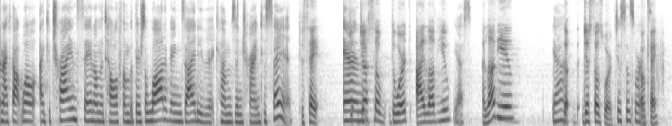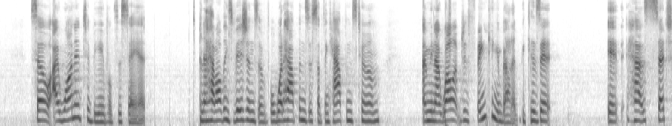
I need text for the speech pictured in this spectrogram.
And I thought, well, I could try and say it on the telephone, but there's a lot of anxiety that comes in trying to say it. To say it. And just so the words, I love you? Yes. I love you. Yeah. Th- just those words. Just those words. Okay. So I wanted to be able to say it. And I had all these visions of, well, what happens if something happens to him? I mean, I well up just thinking about it because it it has such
